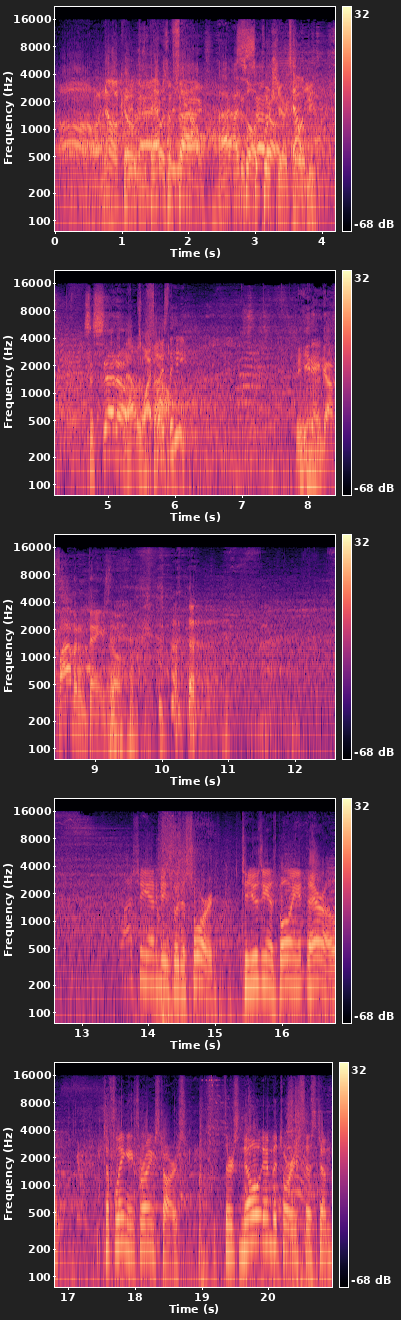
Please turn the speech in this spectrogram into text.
Oh, no, Kobe. That was a foul. I, I saw a push setup, there. Telling Kobe. you. It's a setup. That was That's why a he plays the Heat. the Heat ain't got five of them things though. Flashing enemies with a sword to using his bow and arrow to flinging throwing stars. There's no inventory system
